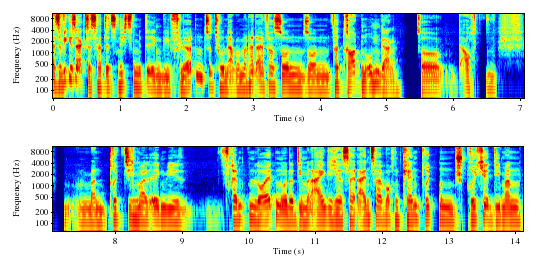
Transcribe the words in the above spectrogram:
also wie gesagt, das hat jetzt nichts mit irgendwie Flirten zu tun, aber man hat einfach so einen, so einen vertrauten Umgang. So auch, man drückt sich mal irgendwie fremden Leuten oder die man eigentlich erst seit ein, zwei Wochen kennt, drückt man Sprüche, die man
